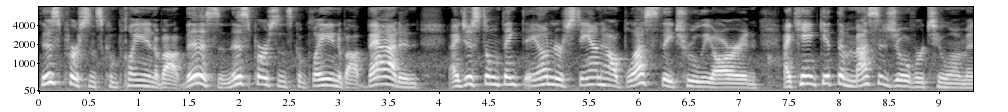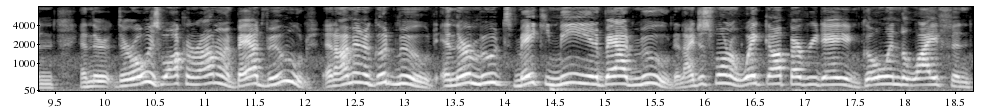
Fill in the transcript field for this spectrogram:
this person's complaining about this and this person's complaining about that. And I just don't think they understand how blessed they truly are. And I can't get the message over to them. And, and they're, they're always walking around in a bad mood and I'm in a good mood and their mood's making me in a bad mood. And I just want to wake up every day and go into life and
